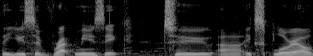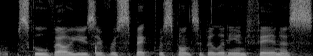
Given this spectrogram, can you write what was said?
the use of rap music to uh, explore our school values of respect, responsibility and fairness.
